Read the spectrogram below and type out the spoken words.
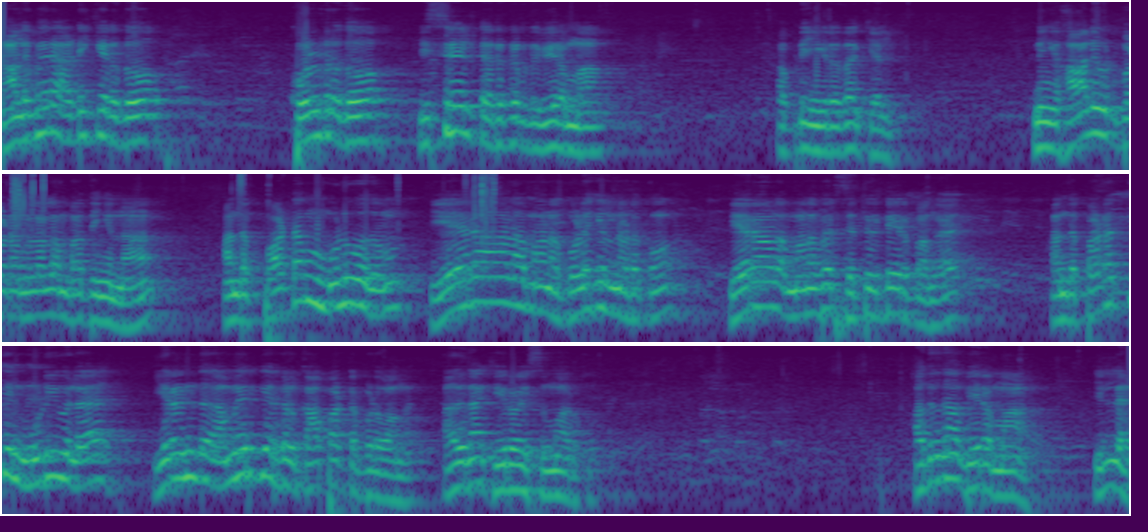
நாலு பேரை அடிக்கிறதோ கொல்றதோ இஸ்ரேல்கிட்ட இருக்கிறது வீரமா? அப்படிங்கிறதா கேள்வி. நீங்கள் ஹாலிவுட் படங்களெல்லாம் பார்த்தீங்கன்னா அந்த படம் முழுவதும் ஏராளமான கொலைகள் நடக்கும். ஏராளமான பேர் செத்துக்கிட்டே இருப்பாங்க. அந்த படத்தின் முடிவில் இரண்டு அமெரிக்கர்கள் காப்பாற்றப்படுவாங்க. அதுதான் ஹீரோயிசமாக இருக்கும். அதுதான் வீரமா? இல்லை.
